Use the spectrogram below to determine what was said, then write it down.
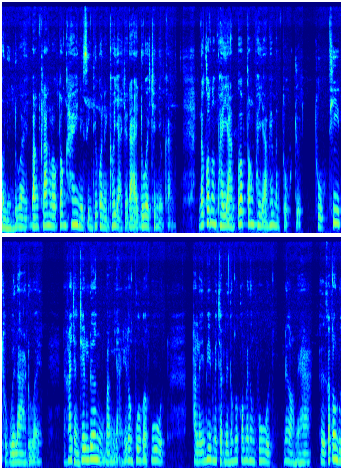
คนอื่นด้วย บางครั้งเราต้องให้ในสิ่งที่คนอื่นเขาอยากจะได้ด้วยเช่นเดียวกัน แล้วก็ต้องพยายามก็ต้องพยายามให้มันถูกจุด ถูกที่ถูกเวลาด้วยนะคะอย่างเช่นเรื่องบางอย่างที่ต้องพูดก็พูด อะไรที่ไม่จำเป็นต้องพูดก็ไม่ต้องพูดนึกออกไหมคะเออก็ต้องดู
